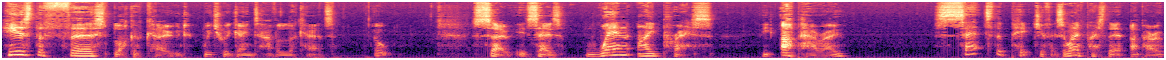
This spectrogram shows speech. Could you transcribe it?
Here's the first block of code which we're going to have a look at. Oh, so it says when I press the up arrow, set the pitch effect. So when I press the up arrow,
